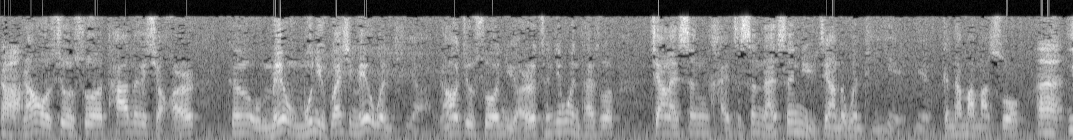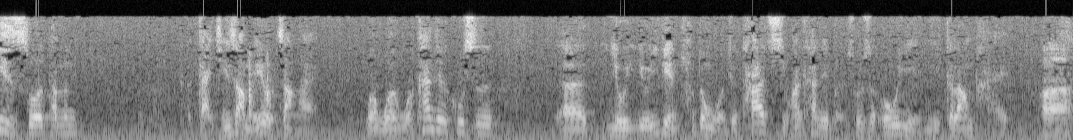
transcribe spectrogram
啊。然后就是说他那个小孩跟我没有母女关系没有问题啊。然后就说女儿曾经问他说，将来生孩子生男生女这样的问题也也跟他妈妈说，嗯，意思说他们。感情上没有障碍，我我我看这个故事，呃，有有一点触动我，就他喜欢看的一本书是欧也尼·格朗台啊，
